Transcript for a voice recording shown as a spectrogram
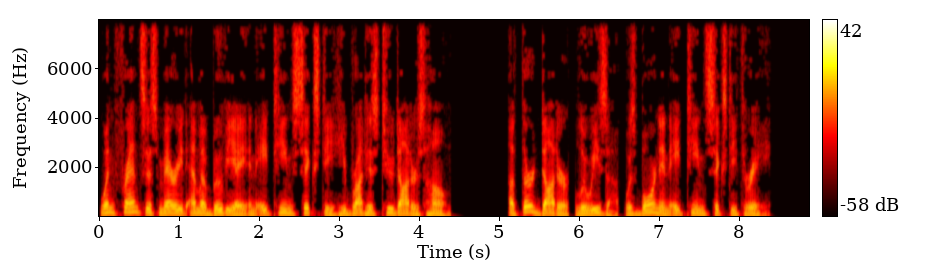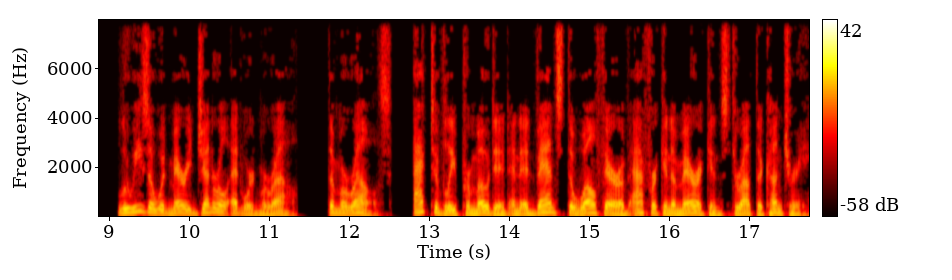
When Francis married Emma Bouvier in 1860 he brought his two daughters home. A third daughter, Louisa, was born in 1863. Louisa would marry General Edward Morrell. The Morrells actively promoted and advanced the welfare of African Americans throughout the country.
